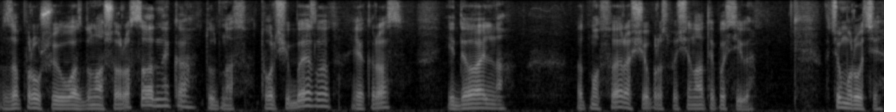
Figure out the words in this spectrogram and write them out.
Запрошую вас до нашого розсадника. Тут у нас творчий безлад, якраз ідеальна атмосфера, щоб розпочинати посіви. В цьому році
